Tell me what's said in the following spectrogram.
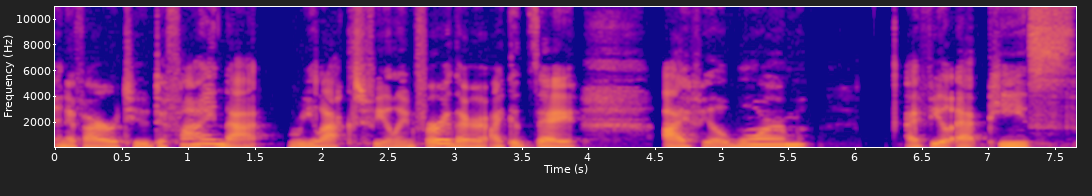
And if I were to define that relaxed feeling further, I could say, I feel warm, I feel at peace,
